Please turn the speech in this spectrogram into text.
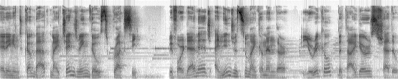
Heading into combat, my changeling goes to proxy. Before damage, I ninjutsu my commander, Yuriko, the tiger's shadow.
